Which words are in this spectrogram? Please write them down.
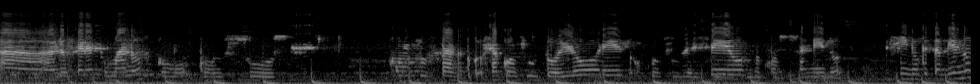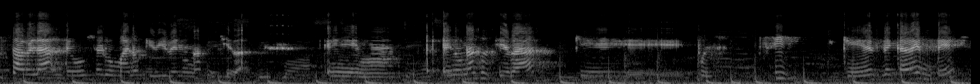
a los seres humanos como con sus con sus, o sea, con sus dolores o con sus deseos o con sus anhelos, sino que también nos habla de un ser humano que vive en una sociedad. Eh, en una sociedad que, pues sí, que es decadente,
